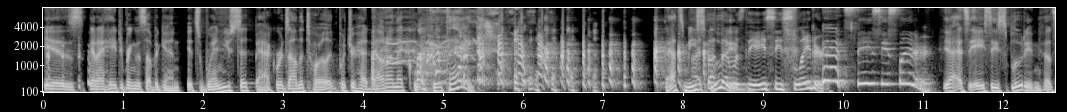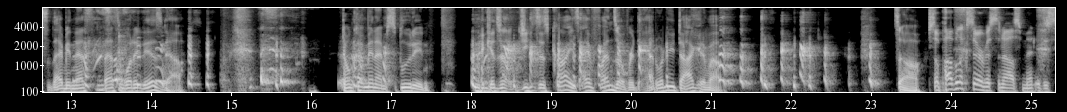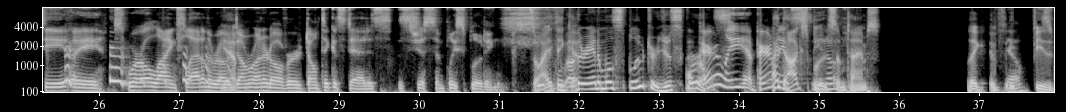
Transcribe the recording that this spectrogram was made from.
is, and I hate to bring this up again, it's when you sit backwards on the toilet and put your head down on that cool, cool tank. That's me I thought that was the AC Slater. it's the AC Slater. yeah, it's AC splooting. That's, I mean, that's that's what it is now. Don't come in, I'm splooting. My kids are like, Jesus Christ, I have friends over, Dad. What are you talking about? So, So, public service announcement: If you see a squirrel lying flat on the road, Yep. don't run it over. Don't think it's dead. It's it's just simply splooting. so I think uh, other animals sploot or just squirrels? Apparently, apparently, My dog it's, sploots you know, sometimes. Like if, Yeah. if he's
